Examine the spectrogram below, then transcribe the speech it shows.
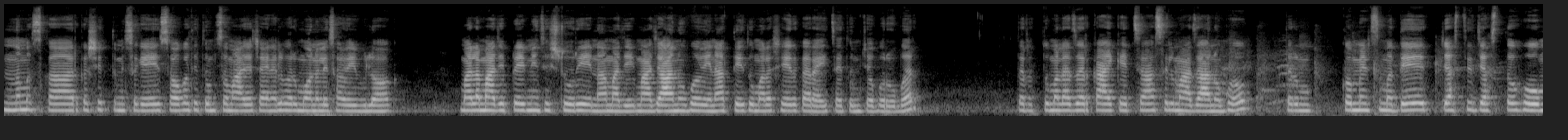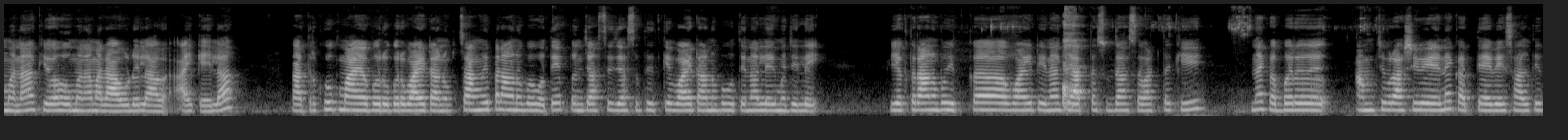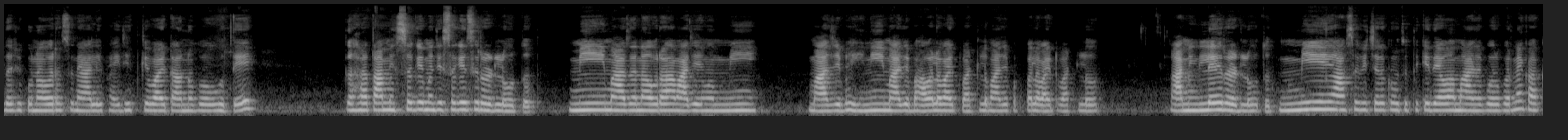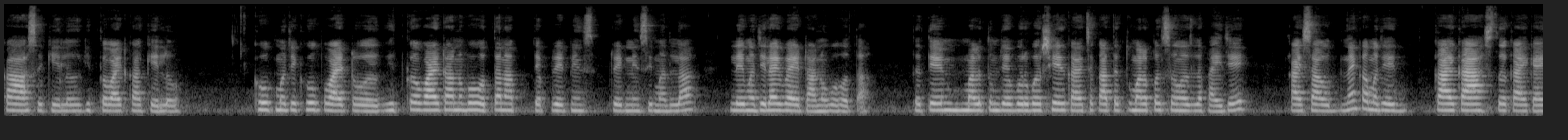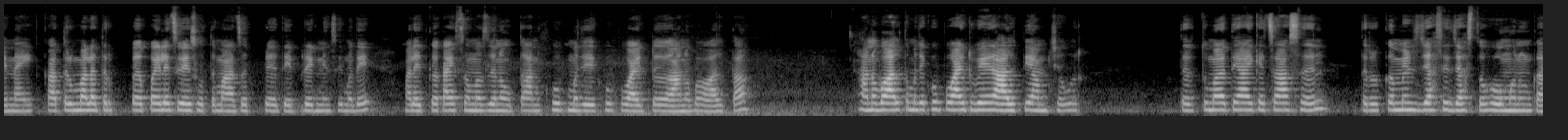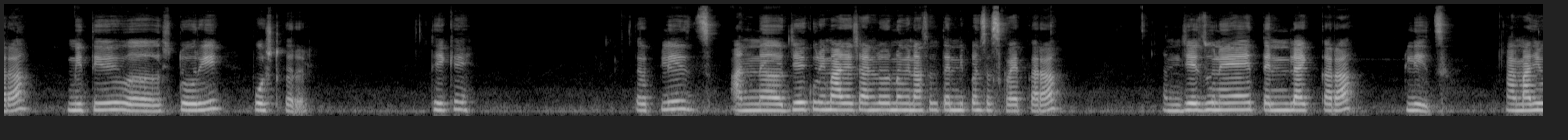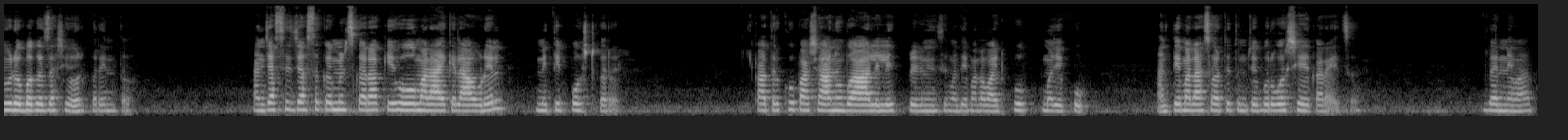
नमस्कार कसे तुम्ही सगळे? स्वागत आहे तुमचं माझ्या चॅनलवर मोनाली सावे ब्लॉग. मला माझी प्रेग्नेन्सी स्टोरी आहे ना माझे माझा अनुभव आहे ना ते तुम्हाला शेअर करायचं आहे तुमच्याबरोबर तर तुम्हाला जर काय ऐकायचं असेल माझा अनुभव तर कमेंट्समध्ये जास्तीत जास्त हो म्हणा किंवा हो म्हणा मला आवडेल आ- ऐकायला. का तर खूप माझ्याबरोबर वाईट अनुभव चांगले पण अनुभव होते पण जास्तीत जास्त तितके वाईट अनुभव होते ना लय म्हणजे लय. एक तर अनुभव इतका वाईट आहे ना की आत्तासुद्धा असं वाटतं की नाही का बरं आमच्यावर अशी वेळ नाही का त्यावेळेस आलती तशी कोणावरच नाही आली पाहिजे. इतके वाईट अनुभव होते. घरात आम्ही सगळे म्हणजे सगळेच रडलो होतो. मी माझा नवरा माझी मम्मी माझी बहिणी माझ्या भावाला वाईट वाटलं माझ्या पप्पाला वाईट वाटलं. आम्ही लय रडलो होतो. मी असं विचार करत होते की देवा माझ्याबरोबर नाही का का असं केलं इतकं वाईट का केलं? खूप म्हणजे खूप वाईट इतकं वाईट अनुभव होता ना त्या प्रेग्नेन्सी प्रेग्नेन्सीमधला लय म्हणजे लय वाईट अनुभव होता. तर ते मला तुमच्याबरोबर शेअर करायचं का? तर तुम्हाला पण समजलं पाहिजे. काय साऊद नाही का? म्हणजे काय काय असतं काय काय नाही. का तर मला तर प पहिलेच वेळेस होतं माझं ते प्रेग्नेन्सीमध्ये मला इतकं काय समजलं नव्हतं आणि खूप म्हणजे खूप वाईट अनुभव आलता. अनुभव आलता म्हणजे खूप वाईट वेळ आलती आमच्यावर. तर तुम्हाला ते ऐकायचं असेल तर कमेंट्स जास्तीत जास्त हो म्हणून करा. मी ती स्टोरी पोस्ट करेल. ठीक आहे? तर प्लीज आणि जे कोणी माझ्या चॅनलवर नवीन असेल त्यांनी पण सबस्क्राईब करा. आणि जे जुने आहेत त्यांनी लाईक करा प्लीज आणि माझी व्हिडिओ बघत जा शेवटपर्यंत. आणि जास्तीत जास्त कमेंट्स करा की हो मला ऐकायला आवडेल मी ती पोस्ट करेल. का तर खूप अशा अनुभव आलेले आहेत मला वाईट खूप म्हणजे खूप. आणि ते मला असं वाटतं तुमच्याबरोबर शेअर करायचं. धन्यवाद.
